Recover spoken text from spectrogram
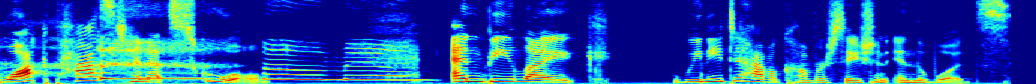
walk past him at school oh man. and be like, we need to have a conversation in the woods,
